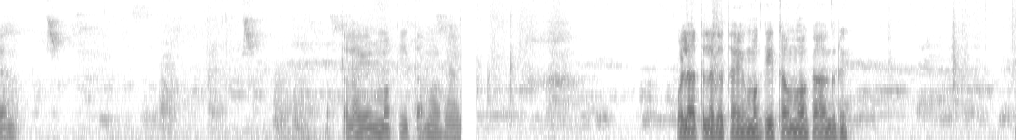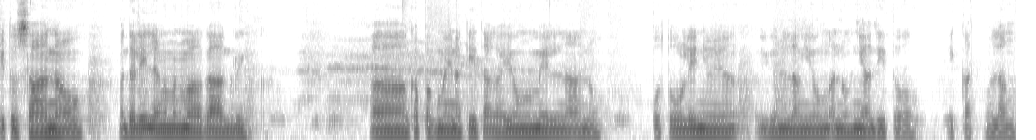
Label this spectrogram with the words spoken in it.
Yan. Talagang makita mga kaagri wala talaga tayong makita mga kaagri ito sana oh. Madali lang naman mga kaagri Ah, kapag may nakita kayong male na ano putulin nyo yan, yun lang yung ano niya dito oh. ikat mo lang.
